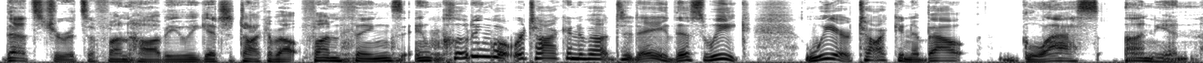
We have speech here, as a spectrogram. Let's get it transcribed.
That's true. It's a fun hobby. We get to talk about fun things, including what we're talking about today. This week, we are talking about glass onion.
